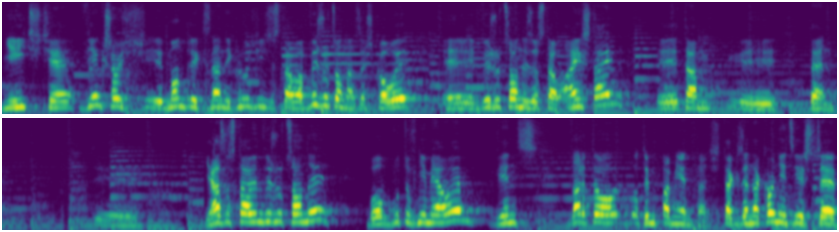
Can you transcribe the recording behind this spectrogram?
nie idźcie. Większość y, mądrych, znanych ludzi została wyrzucona ze szkoły. Y, Wyrzucony został Einstein, y, tam y, ten Ja zostałem wyrzucony, bo butów nie miałem, więc warto o tym pamiętać. Także na koniec jeszcze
